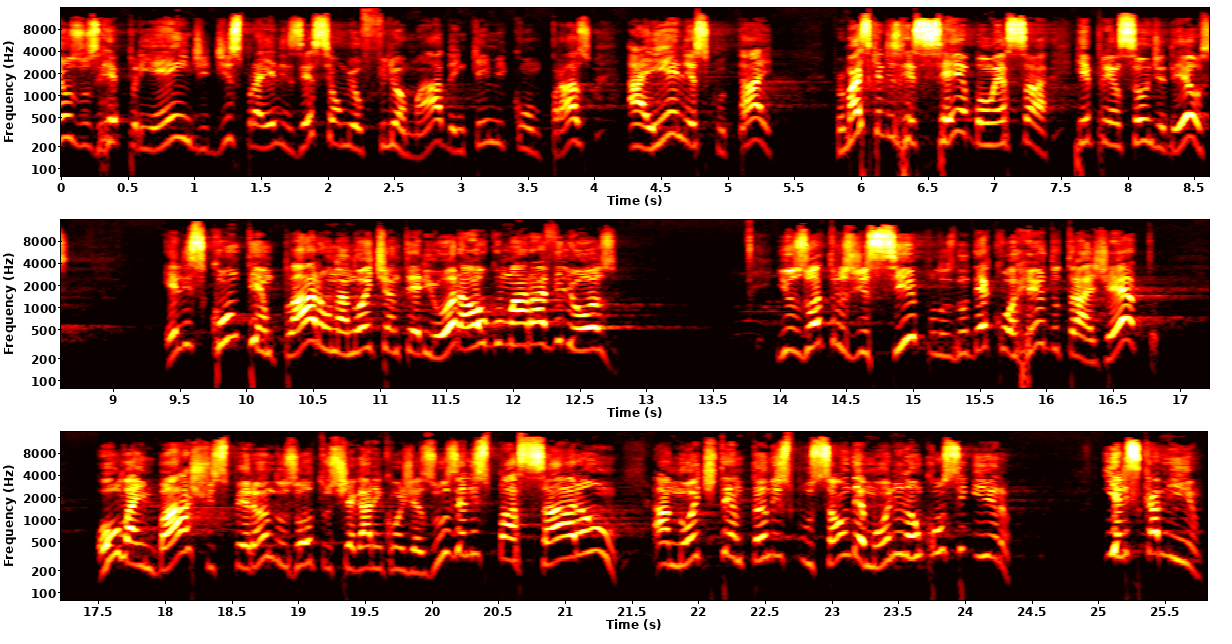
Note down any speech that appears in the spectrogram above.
Deus os repreende, diz para eles: Esse é o meu filho amado, em quem me comprazo, a ele escutai. Por mais que eles recebam essa repreensão de Deus, eles contemplaram na noite anterior algo maravilhoso. E os outros discípulos, no decorrer do trajeto, ou lá embaixo, esperando os outros chegarem com Jesus, eles passaram a noite tentando expulsar um demônio e não conseguiram. E eles caminham.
